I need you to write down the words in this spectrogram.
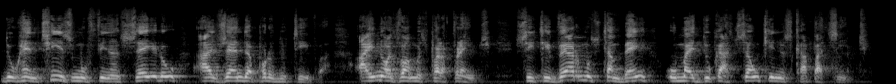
do rentismo financeiro à agenda produtiva. Aí nós vamos para frente, se tivermos também uma educação que nos capacite.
